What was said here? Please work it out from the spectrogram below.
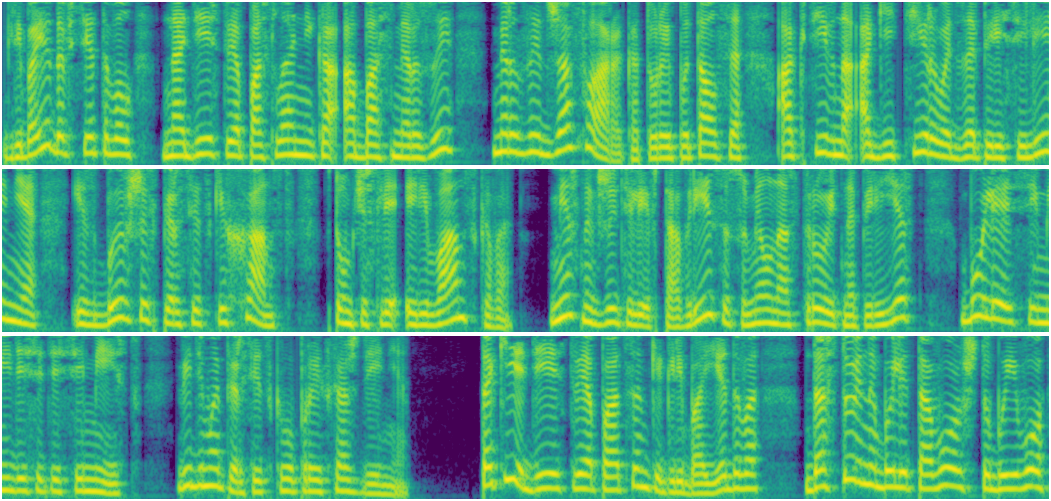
Грибоедов сетовал на действия посланника Аббас Мерзы, Мерзы Джафара, который пытался активно агитировать за переселение из бывших персидских ханств, в том числе Ереванского, местных жителей в Таврис и сумел настроить на переезд более 70 семейств, видимо, персидского происхождения. Такие действия, по оценке Грибоедова, достойны были того, чтобы его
